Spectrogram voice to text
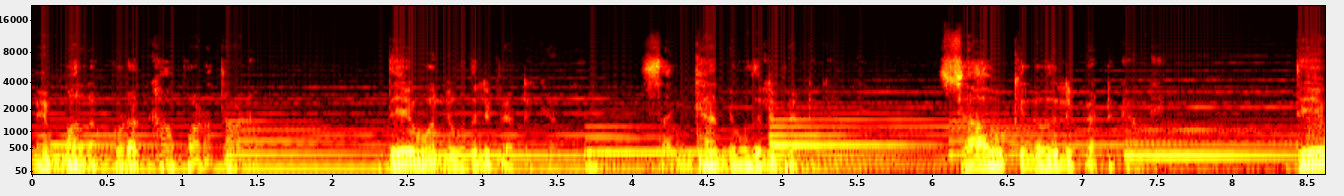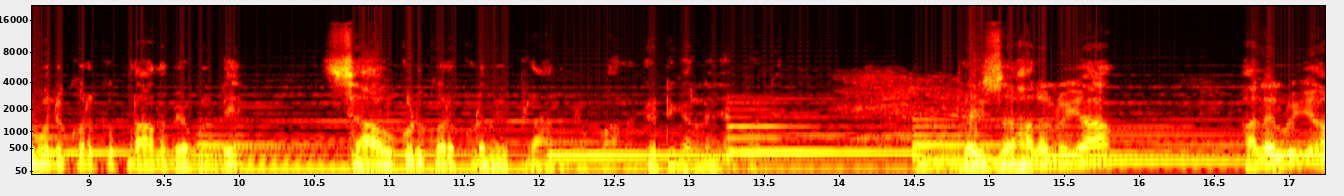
మిమ్మల్ని కూడా కాపాడతాడు. దేవుణ్ణి వదిలిపెట్టకండి సంఘాన్ని వదిలిపెట్టకండి శావుకిని వదిలిపెట్టకండి. దేవుని కొరకు ప్రాణం ఇవ్వండి శావుకుడి కొరకు కూడా మీ ప్రాణం ఇవ్వాలి. గట్టిగా చెప్పండి. ప్రైజ్ హలలుయా హలలుయా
